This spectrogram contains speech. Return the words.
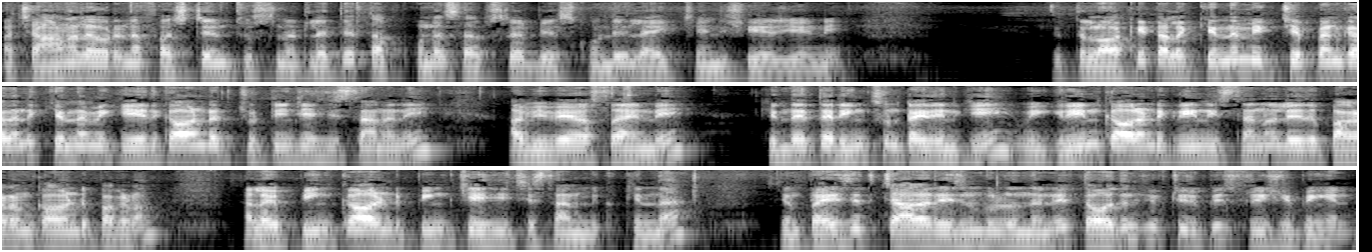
మా ఛానల్ ఎవరైనా ఫస్ట్ టైం చూస్తున్నట్లయితే తప్పకుండా సబ్స్క్రైబ్ చేసుకోండి లైక్ చేయండి షేర్ చేయండి. With locket. అలా కింద మీకు చెప్పాను కదండి కింద మీకు ఏది కావాలంటే అది చుట్టించేసి ఇస్తానని. అవి ఇవే వస్తాయండి. కింద అయితే రింగ్స్ ఉంటాయి దీనికి. మీకు గ్రీన్ కావాలంటే గ్రీన్ ఇస్తాను లేదు పగడం కావాలంటే పగడం. అలాగే పింక్ కావాలంటే పింక్ చేసి ఇచ్చిస్తాను మీకు కింద. దీని ప్రైస్ అయితే చాలా రీజనబుల్ ఉందండి. Thousand fifty rupees free shipping అండి.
